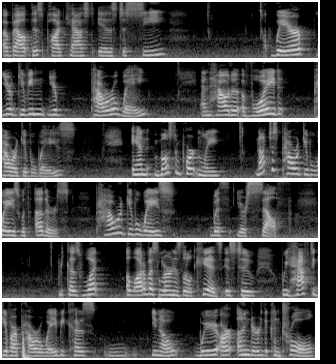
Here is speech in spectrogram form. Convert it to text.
about this podcast is to see where you're giving your power away and how to avoid power giveaways. And most importantly, not just power giveaways with others, power giveaways with yourself. Because what a lot of us learn as little kids is to, we have to give our power away because, you know, we are under the control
